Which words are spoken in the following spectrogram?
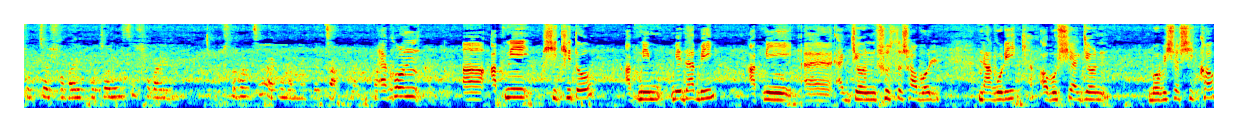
সোচ্চার সবাই প্রচার হয়েছে সবাই এখন আপনি শিক্ষিত আপনি মেধাবী আপনি একজন সুস্থ সবল নাগরিক অবশ্যই একজন ভবিষ্যৎ শিক্ষক।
